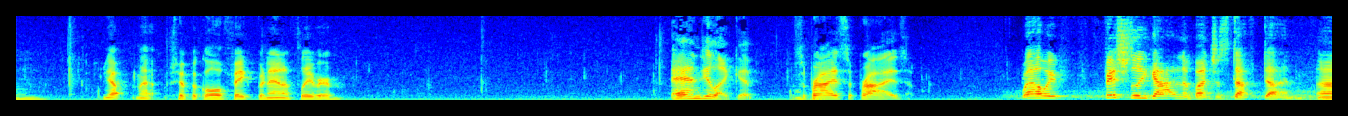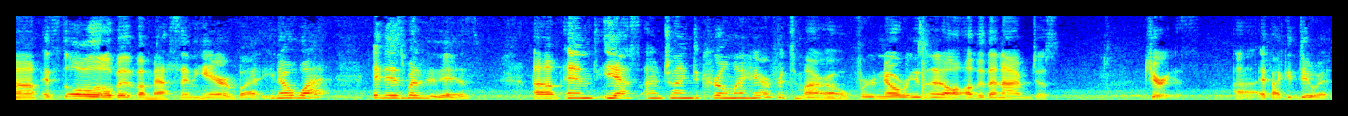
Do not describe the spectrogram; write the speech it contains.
Mm. Yep, that typical fake banana flavor. And you like it. Surprise, surprise. Well, we've officially gotten a bunch of stuff done. Uh, it's still a little bit of a mess in here, but you know what? It is what it is. Um, and yes, I'm trying to curl my hair for tomorrow for no reason at all other than I'm just curious uh, if I could do it.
